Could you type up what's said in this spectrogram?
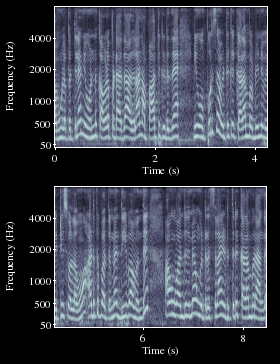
அவங்கள பற்றிலாம் நீ ஒன்றும் கவலைப்படாத. அதெல்லாம் நான் பார்த்துக்கிடுதேன் நீ உன் புருஷன் வீட்டுக்கு கிளம்பு அப்படின்னு வெட்டி சொல்லவும் அடுத்து பார்த்தோம்னா தீபா வந்து அவங்க வந்ததுமே அவங்க ட்ரெஸ்லாம் எடுத்துகிட்டு கிளம்புறாங்க.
